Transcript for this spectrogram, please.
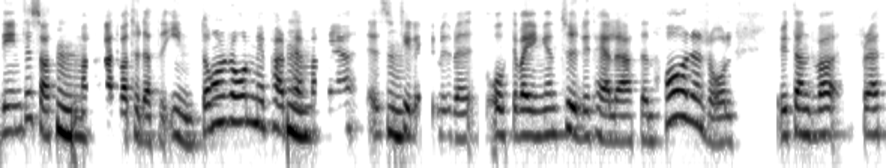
Det är inte så att, mm. man, att det var tydligt att det inte har en roll med parphemmare, mm. så mm. och det var ingen tydligt heller att den har en roll, utan det var för att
